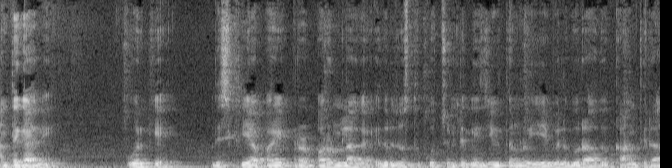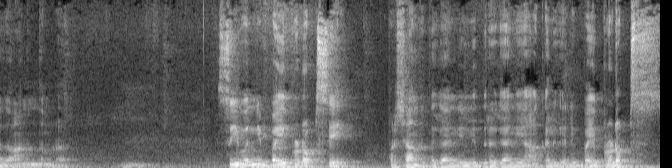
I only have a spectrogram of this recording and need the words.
అంతేగాని ఊరికే నిష్క్రియ పరి ప్ర- పరునిలాగా ఎదురు చూస్తూ కూర్చుంటే నీ జీవితంలో ఏ వెలుగు రాదు కాంతి రాదు ఆనందం రాదు. సో ఇవన్నీ బై ప్రొడక్ట్సే ప్రశాంతత కానీ నిద్ర కానీ ఆకలి కానీ బై ప్రొడక్ట్స్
